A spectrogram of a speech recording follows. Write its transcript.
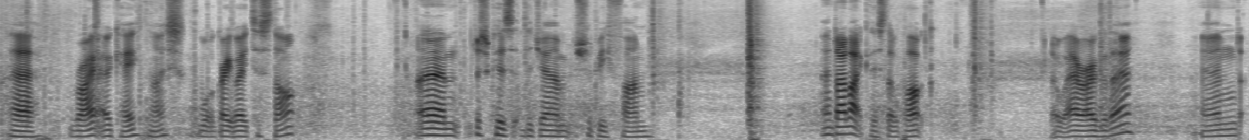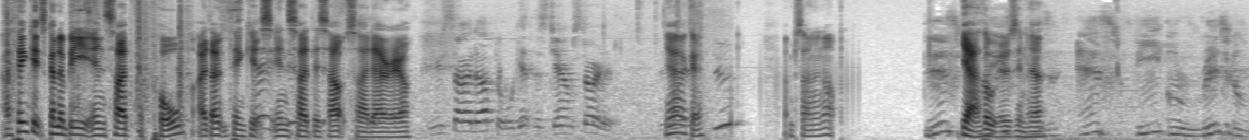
Uh, right, okay, nice. What a great way to start. Um, just because the jam should be fun. And I like this little park. Little air over there. And I think it's going to be inside the pool. I don't think it's inside this outside area. You sign up and we'll get this jam started. Yeah, okay. I'm signing up. Yeah, I thought it was in here. Is an original.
